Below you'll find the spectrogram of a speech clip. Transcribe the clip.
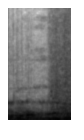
是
